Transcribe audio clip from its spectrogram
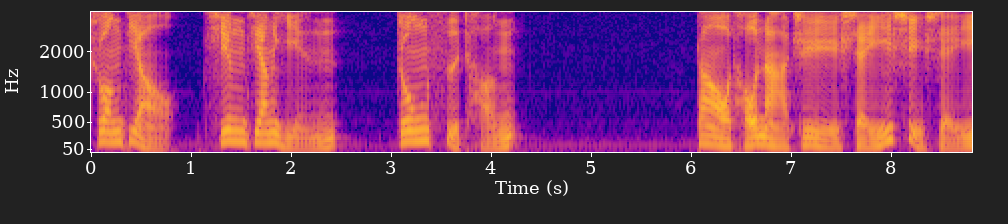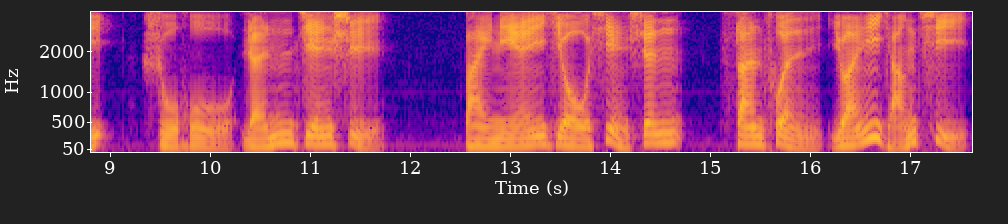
双调《清江引》中四成。到头哪知谁是谁？疏忽人间事。百年有现身，三寸元阳气。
